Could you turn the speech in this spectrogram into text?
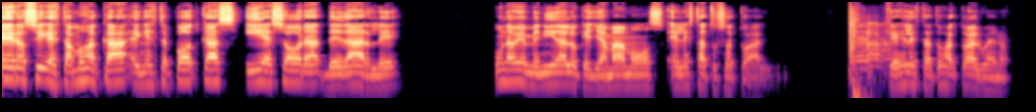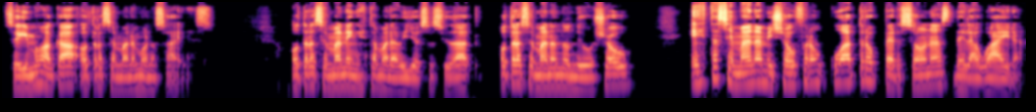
Pero sí, estamos acá en este podcast y es hora de darle una bienvenida a lo que llamamos el estatus actual. ¿Qué es el estatus actual? Bueno, seguimos acá otra semana en Buenos Aires. Otra semana en esta maravillosa ciudad. Otra semana en donde hubo show. Esta semana mi show fueron cuatro personas de La Guaira,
